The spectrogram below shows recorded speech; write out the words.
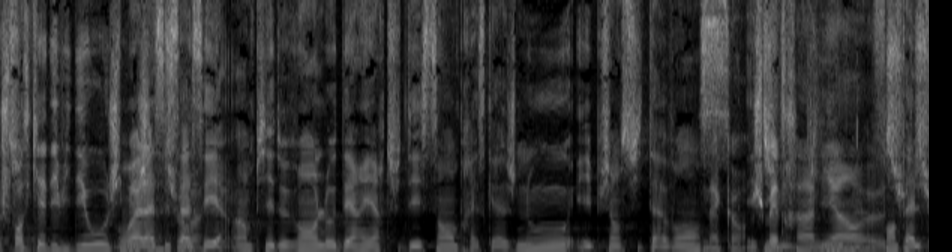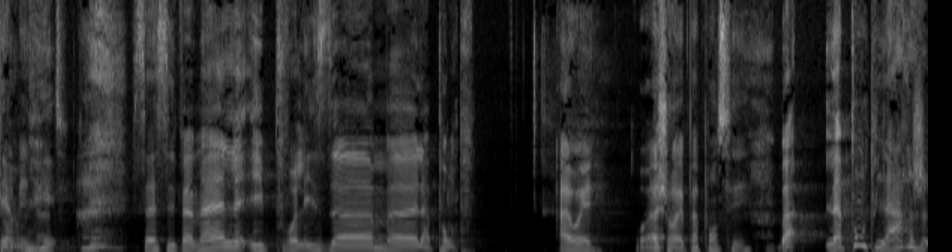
je pense qu'il y a des vidéos. Voilà, c'est ça, c'est un pied devant, l'autre derrière, tu descends presque à genoux, et puis ensuite avances. D'accord. Je mettrai un lien euh, sur, les notes. ça c'est pas mal. Et pour les hommes, euh, la pompe. Ah ouais. ouais. Ah, j'aurais pas pensé. Bah la pompe large,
